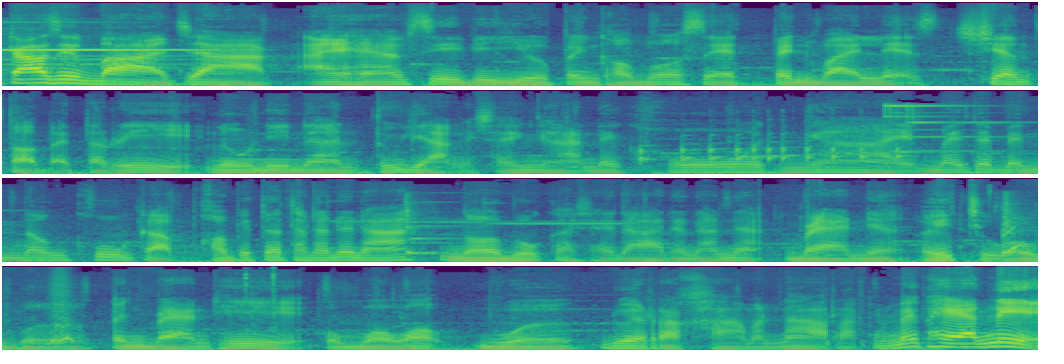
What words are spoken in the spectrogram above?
890 บาทจาก I have CPU เป็น combo set เป็น wireless เชื่อมต่อแบตเตอรี่นู่นนี่นั่น ทุกอย่างใช้งานได้โคตรง่าย ไม่จะเป็นต้องคู่กับคอมพิวเตอร์เท่านั้นด้วยนะโน้ตบุ๊กก็ใช้ได้ดังนั้นเนี่ยแบรนด์เนี้ยเฮ้ยถือว่าเวิร์กเป็นแบรนด์ที่ผมมองว่าเวิร์กด้วยราคามันน่ารัก มันไม่แพงนี่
